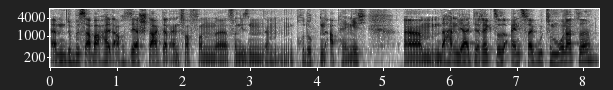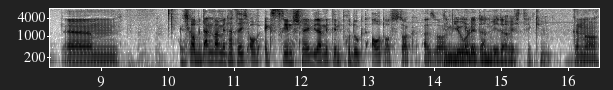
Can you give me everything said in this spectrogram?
Ähm, du bist aber halt auch sehr stark dann einfach von, äh, von diesen ähm, Produkten abhängig. Ähm, da hatten wir halt direkt so ein, zwei gute Monate. Ähm, ich glaube, dann waren wir tatsächlich auch extrem schnell wieder mit dem Produkt out of stock. Also, Im Juli ja. dann wieder richtig. Ja. Genau.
